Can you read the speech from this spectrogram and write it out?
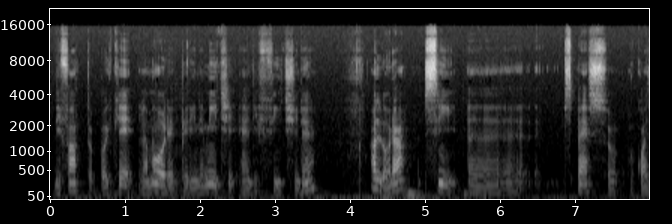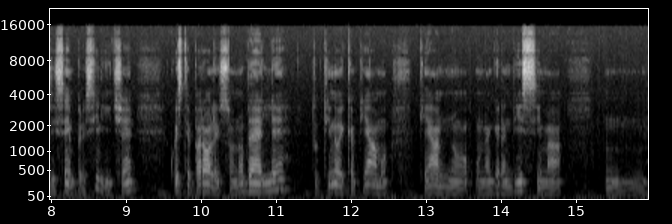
Di fatto, poiché l'amore per i nemici è difficile, allora si eh, spesso o quasi sempre si dice queste parole sono belle, tutti noi capiamo che hanno una grandissima mh,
